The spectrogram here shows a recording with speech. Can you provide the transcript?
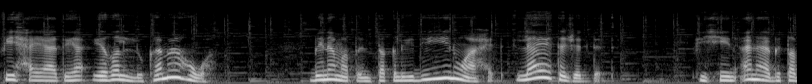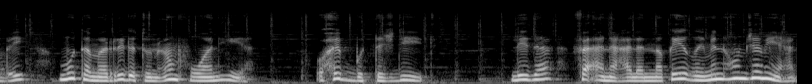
في حياتها يظل كما هو. بنمط تقليدي واحد لا يتجدد. في حين أنا بطبعي متمردة عنفوانية أحب التجديد. لذا فأنا على النقيض منهم جميعا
